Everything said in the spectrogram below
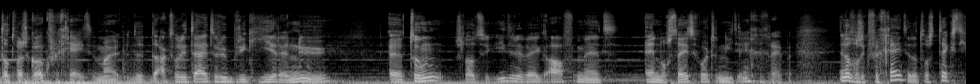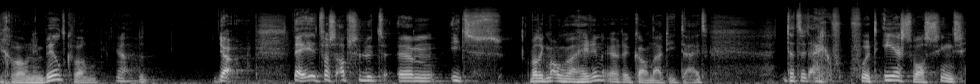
Dat was ik ook vergeten. Maar de, de actualiteitenrubriek hier en nu... eh, toen sloot ze iedere week af met... en nog steeds wordt er niet ingegrepen. En dat was ik vergeten. Dat was tekst die gewoon in beeld kwam. Ja. Ja, nee, het was absoluut ehm, iets wat ik me ook wel herinneren kan uit die tijd. Dat het eigenlijk voor het eerst was sinds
